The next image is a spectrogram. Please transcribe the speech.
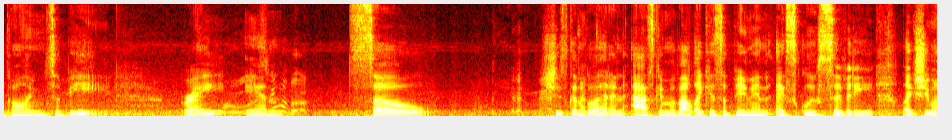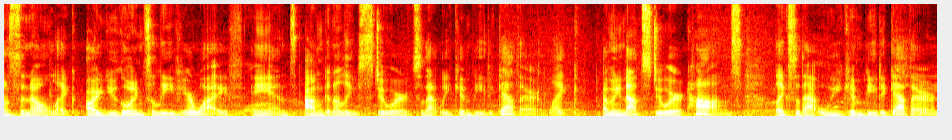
going to be? Right? And so she's going to go ahead and ask him about like his opinion exclusivity. Like she wants to know like are you going to leave your wife and I'm going to leave Stuart so that we can be together. Like I mean not Stuart, Hans. Like so that we can be together.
